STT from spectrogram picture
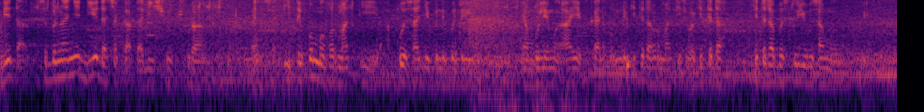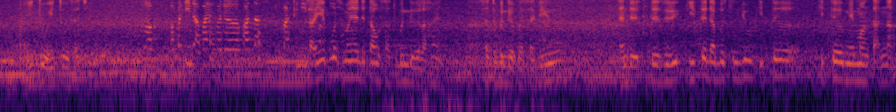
Dia tak sebenarnya dia dah cakap tadi isu curang. Kan kita pun menghormati apa saja benda-benda yang, boleh mengaibkan apa benda kita dah hormati sebab kita dah kita dah bersetuju bersama. Itu itu saja. So, apa tindak balas pada Fatah ini? Saya pun sebenarnya ada tahu satu benda lah kan. Ha, Satu benda pasal dia dan dia, dia, kita dah bersetuju kita kita memang tak nak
